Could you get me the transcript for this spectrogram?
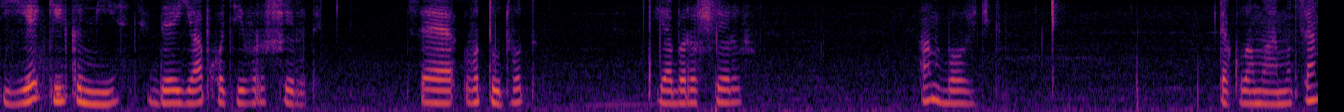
є кілька місць, де я б хотів розширити. Це отут от. Я би розширив. А. Так, ламаємо це.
